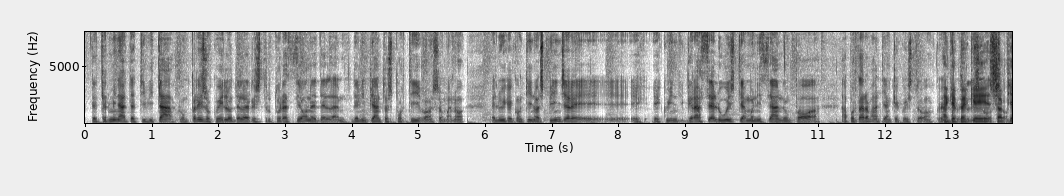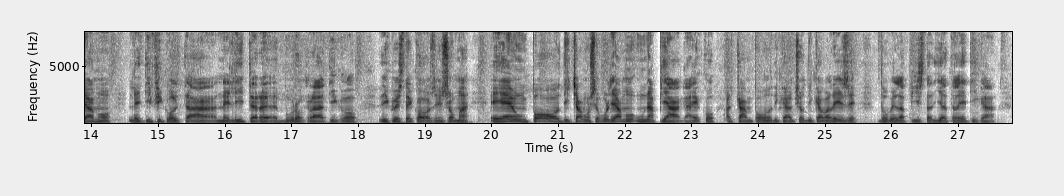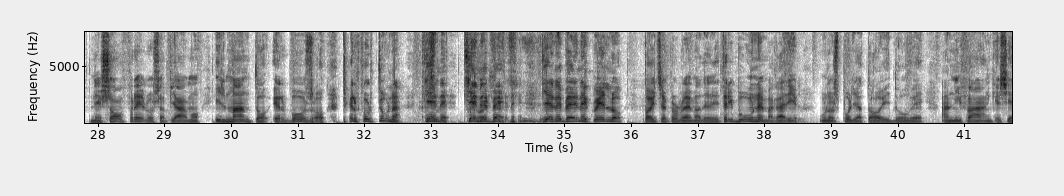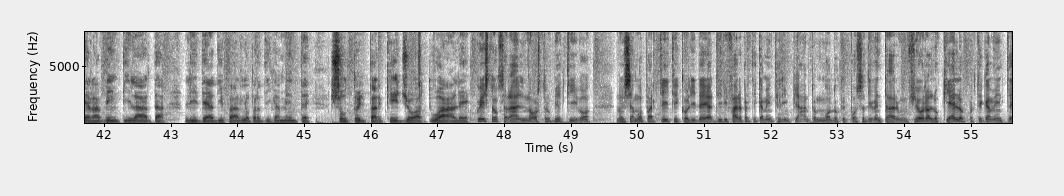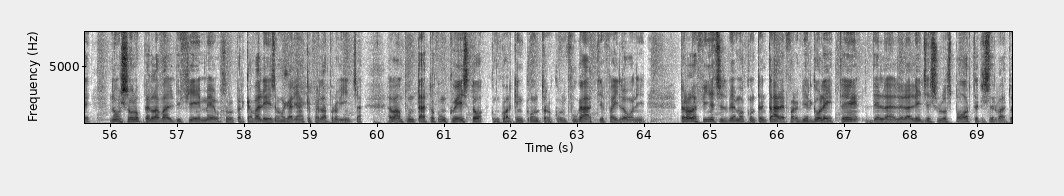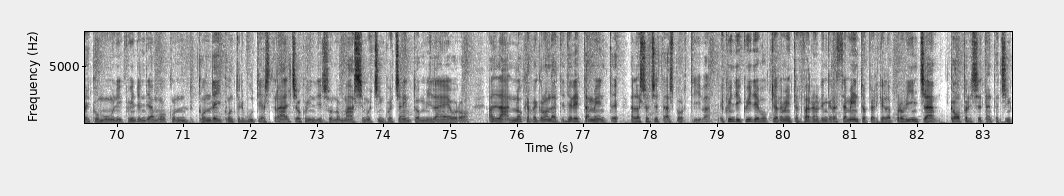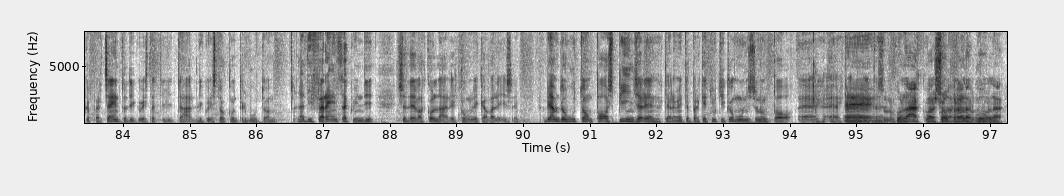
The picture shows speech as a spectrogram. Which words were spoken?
determinate attività, compreso quello della ristrutturazione del, dell'impianto sportivo, insomma, no? è lui che continua a spingere e, e, e, quindi grazie a lui stiamo iniziando un po' a, a portare avanti anche questo. questo anche perché discorso. sappiamo le difficoltà nell'iter burocratico di queste cose, insomma, e è un po', diciamo, se vogliamo, una piaga, ecco, al campo di calcio di Cavalese dove la pista di atletica ne soffre, lo sappiamo, il manto erboso per fortuna tiene, tiene bene, tiene bene quello, poi c'è il problema delle tribune, magari uno spogliatoio dove anni fa anche si era ventilata l'idea di farlo praticamente sotto il parcheggio attuale. Questo sarà il nostro obiettivo. Noi siamo partiti con l'idea di rifare praticamente l'impianto in modo che possa diventare un fiore all'occhiello praticamente non solo per la Val di Fiemme o solo per Cavalese, magari anche per la provincia. Avevamo puntato con questo, con qualche incontro con Fugatti e Failoni però alla fine ci dobbiamo accontentare, fra virgolette, della, della, legge sullo sport riservato ai comuni, quindi andiamo con, con dei contributi a stralcio, quindi sono massimo 500.000 euro all'anno che vengono dati direttamente alla società sportiva. E quindi qui devo chiaramente fare un ringraziamento perché la provincia copre il 75% di questa attività, di questo contributo. La differenza quindi si deve accollare il comune cavalese. Abbiamo dovuto un po' spingere, chiaramente perché tutti i comuni sono un po' eh, eh, eh, sono con l'acqua con, sopra con la, la gola.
